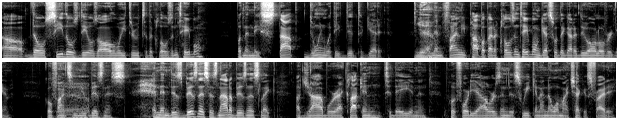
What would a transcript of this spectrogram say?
uh, they'll see those deals all the way through to the closing table, but then they stop doing what they did to get it. Yeah. And then finally pop up at a closing table, and guess what they got to do all over again? Go find some new business. And then this business is not a business like a job where I clock in today and then put 40 hours in this week and I know when my check is Friday.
